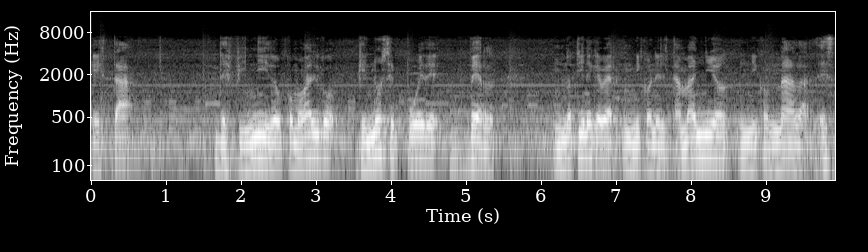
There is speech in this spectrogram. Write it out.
está definido como algo que no se puede ver, no tiene que ver ni con el tamaño ni con nada, es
